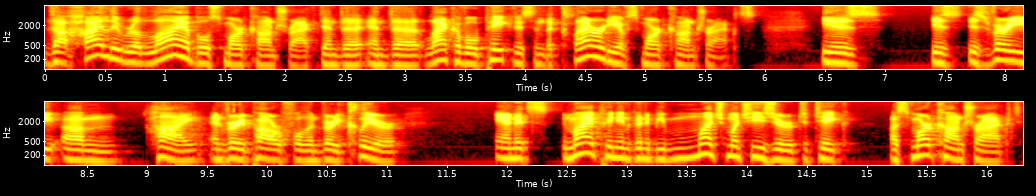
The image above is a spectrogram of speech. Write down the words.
the highly reliable smart contract and the and the lack of opaqueness and the clarity of smart contracts is is is very um, high and very powerful and very clear. And it's, in my opinion, going to be much, much easier to take a smart contract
